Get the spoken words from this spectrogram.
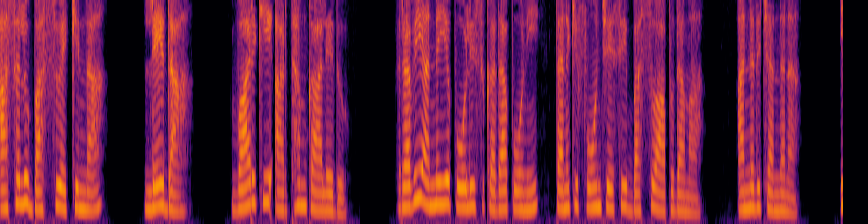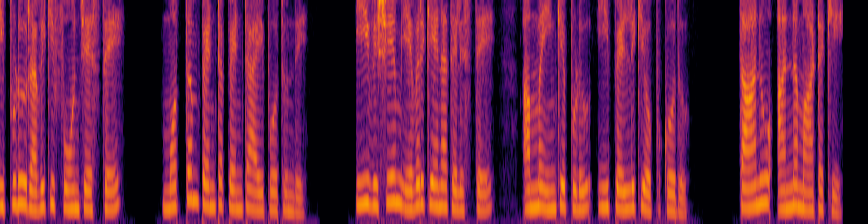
అసలు బస్సు ఎక్కిందా? లేదా? వారికి అర్థం కాలేదు. రవి అన్నయ్య పోలీసు కదా పోని తనకి ఫోన్ చేసి బస్సు ఆపుదామా? అన్నది చందన. ఇప్పుడు రవికి ఫోన్ చేస్తే మొత్తం పెంట పెంట అయిపోతుంది. ఈ విషయం ఎవరికైనా తెలిస్తే అమ్మ ఇంకెప్పుడు ఈ పెళ్ళికి ఒప్పుకోదు. తాను అన్న మాటకి.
